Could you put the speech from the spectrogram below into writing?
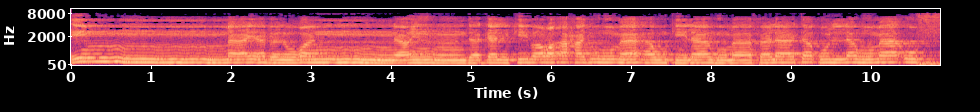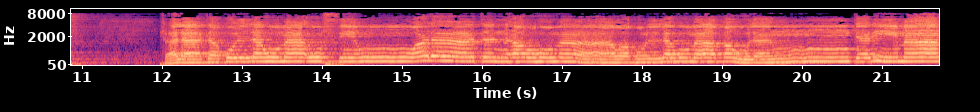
إما يبلغن عندك الكبر أحدهما أو كلاهما فلا تقل لهما أف فلا تقل لهما أف ولا تنهرهما وقل لهما قولا كريما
